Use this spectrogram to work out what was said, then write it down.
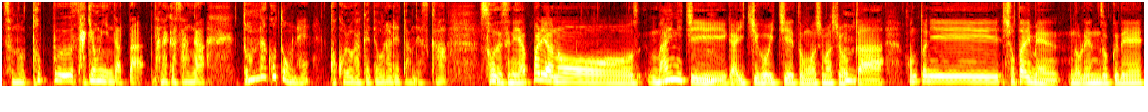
そのトップ作業員だった田中さんがどんなことをね心がけておられたんですか？そうですねやっぱりあの毎日が一期一会と申しましょうか、うん、本当に初対面の連続で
